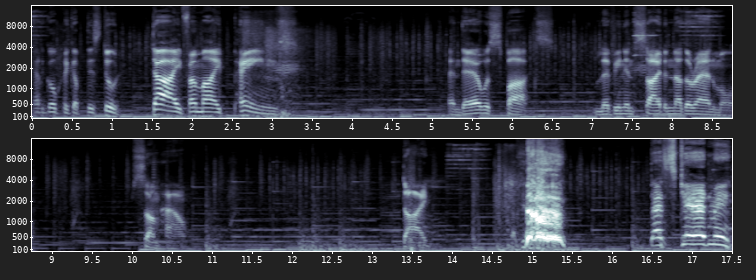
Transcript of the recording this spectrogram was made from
Gotta go pick up this dude. Die from my pains. And there was Sparks, living inside another animal. Somehow. Died. that scared me!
